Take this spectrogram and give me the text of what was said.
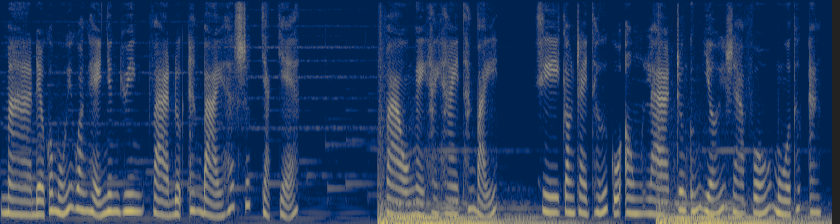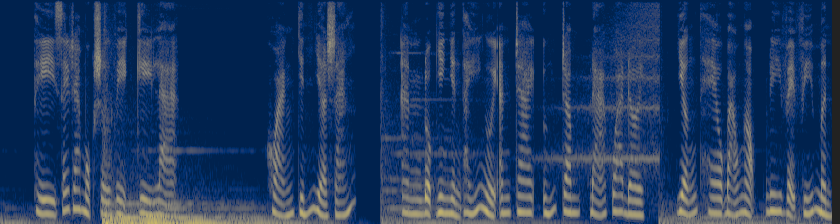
mà đều có mối quan hệ nhân duyên và được an bài hết sức chặt chẽ. Vào ngày 22 tháng 7, khi con trai thứ của ông là Trương Ứng Giới ra phố mua thức ăn, thì xảy ra một sự việc kỳ lạ. Khoảng 9 giờ sáng, anh đột nhiên nhìn thấy người anh trai ứng trâm đã qua đời, dẫn theo Bảo Ngọc đi về phía mình.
